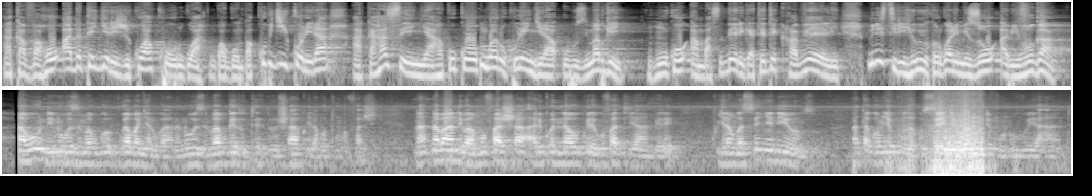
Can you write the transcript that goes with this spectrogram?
akavaho adategereje kuhakurwa ngo agomba kubyikorera akahasenya kuko ngo ari ukurengera ubuzima bwe. Nk'uko ambasaderi Gatete Claver minisitiri w'ibikorwa remezo abivuga. Ubundi ni ubuzima bw'abanyarwanda ni ubuzima bwe dushaka kugira ngo tumufashe. N'abandi bamufasha ariko ni nawe ukwiriye gufata iya mbere kugira ngo asenye n'iyo nzu. Atagombye kuza gusenyerwa n'undi muntu uvuye ahandi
